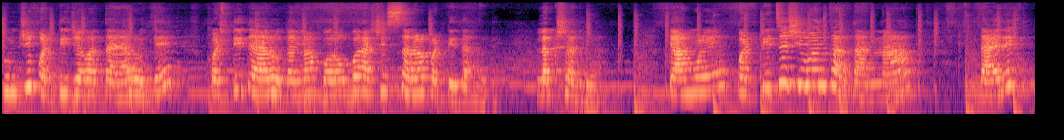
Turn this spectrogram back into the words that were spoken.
तुमची पट्टी जेव्हा तयार होते पट्टी तयार होताना बरोबर अशी सरळ पट्टी तयार होते. लक्षात घ्या. त्यामुळे पट्टीचे शिवण करताना डायरेक्ट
